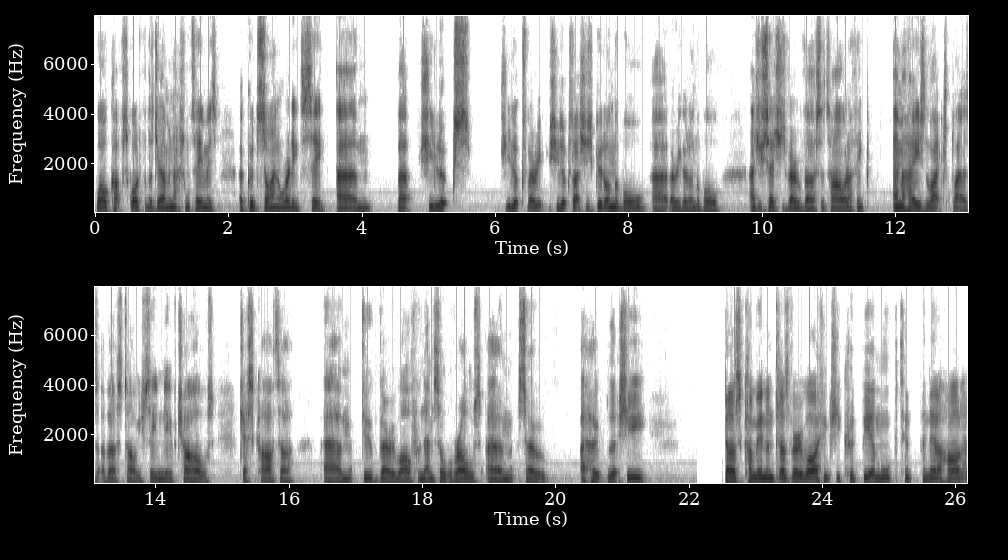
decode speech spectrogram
World Cup squad for the German national team is a good sign already to see. Um, but she looks she looks very. She looks like she's good on the ball. Uh, very good on the ball. As you said, she's very versatile, and I think Emma Hayes likes players that are versatile. You've seen Niamh Charles, Jess Carter um, do very well from them sort of roles. Um, so I hope that she does come in and does very well. I think she could be a more Pernille Harder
